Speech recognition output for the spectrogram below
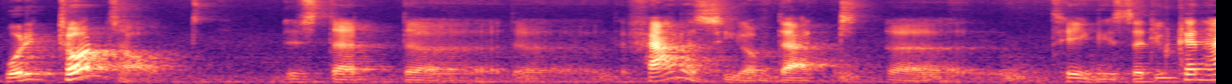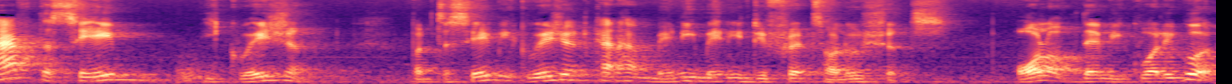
What it turns out is that the the, the fallacy of that. Uh, thing is that you can have the same equation, but the same equation can have many, many different solutions, all of them equally good.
